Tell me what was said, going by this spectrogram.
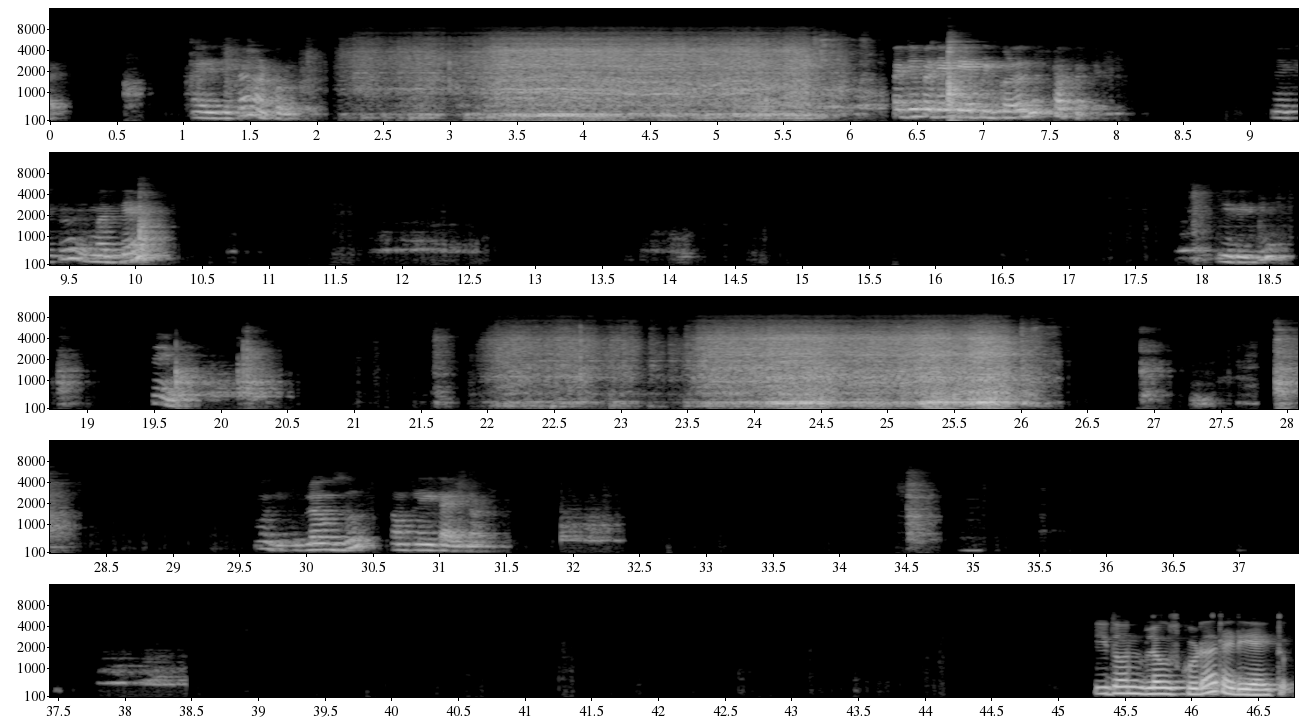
ಐದು ಥರ ಮಾಡ್ಕೊಬೇಕು. ಪದೇ ಪದೇ ಟೇಪ್ ಇಟ್ಕೊಳ್ಳೋದು ತಪ್ಪುತ್ತೆ. ನೆಕ್ಸ್ಟು ಮಧ್ಯೆ. ಈ ರೀತಿ. ಸೇಮ್ ಮುಗೀತು ಬ್ಲೌಸು ಕಂಪ್ಲೀಟ್ ಆಗಿ ನೋಡಿ ಇದೊಂದು ಬ್ಲೌಸ್ ಕೂಡ ರೆಡಿ ಆಯಿತು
